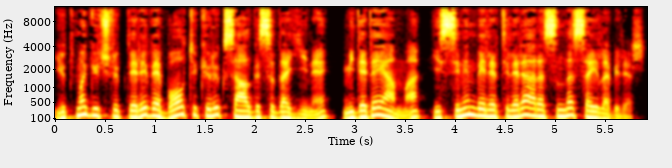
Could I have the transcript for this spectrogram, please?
yutma güçlükleri ve bol tükürük salgısı da yine midede yanma hissinin belirtileri arasında sayılabilir.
